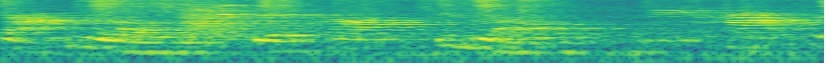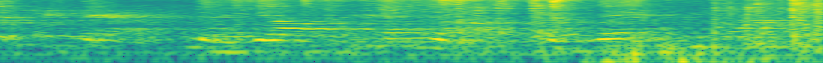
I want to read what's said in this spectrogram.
trả lời đề hai im cái hát nội dòng cái là phần đen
